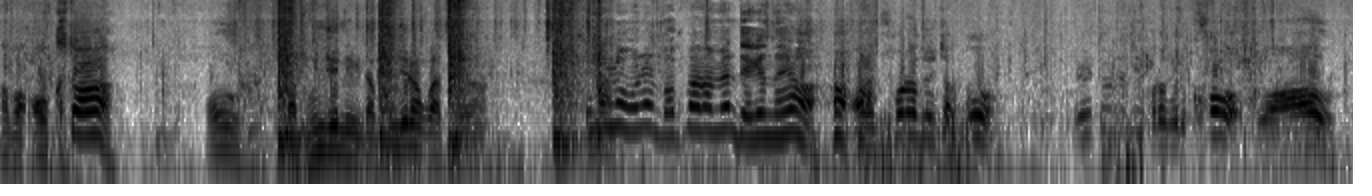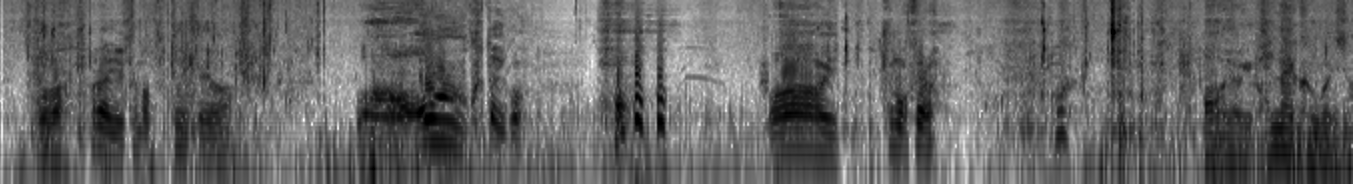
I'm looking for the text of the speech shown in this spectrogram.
봐봐, 어 크다. 어우, 나 문준입니다. 문준하고 왔어요. 그걸로 오늘 먹방하면 되겠네요. 어, 소라도 작고 여기 떨어진 소라들이 커. 와우. 이거 봐, 소라 이렇게 막 붙어 있어요. 와, 어우, 크다 이거. 와, 이 주먹 소라. 어, 여기 겁나게 큰 거 있어.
